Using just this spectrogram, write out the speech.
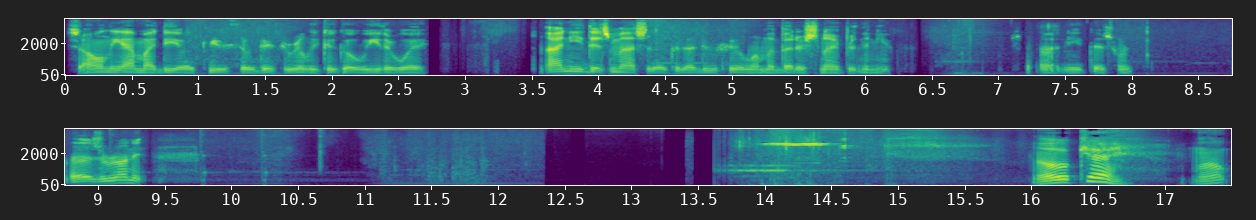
So I only have my DLQ, so this really could go either way. I need this match though, because I do feel I'm a better sniper than you. So I need this one. Let's run it. Okay. Well,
